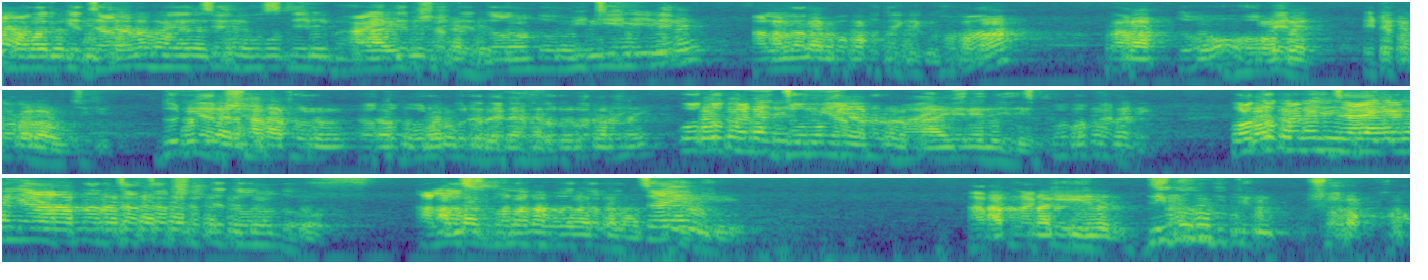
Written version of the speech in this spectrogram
আমাদেরকে জানানো হয়েছে, মুসলিম ভাইদের সাথে দ্বন্দ্ব মিটিয়ে নিলে আল্লাহর পক্ষ থেকে ক্ষমা প্রাপ্ত এটা করা উচিত। দুনিয়ার স্বার্থ অত বড় করে দরকার কতখানি জমি আপনার ভাই মেরে দিয়েছে, কতখানি? কতখানি জায়গা নিয়ে আপনার চাচার সাথে দ্বন্দ্ব? আল্লাহ সুবহানাহু ওয়া তাআলা চাইলে আপনাকে দ্বিগুণ দিতে সক্ষম।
